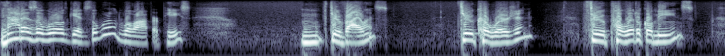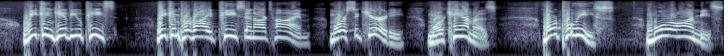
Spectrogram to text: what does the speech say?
Not as the world gives. The world will offer peace through violence, through coercion, through political means. We can give you peace. We can provide peace in our time. More security, more cameras, more police, more armies.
